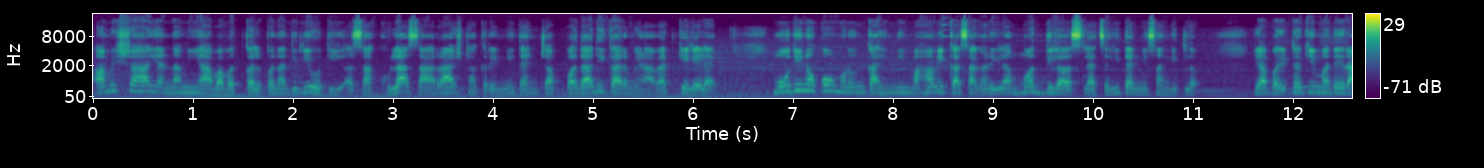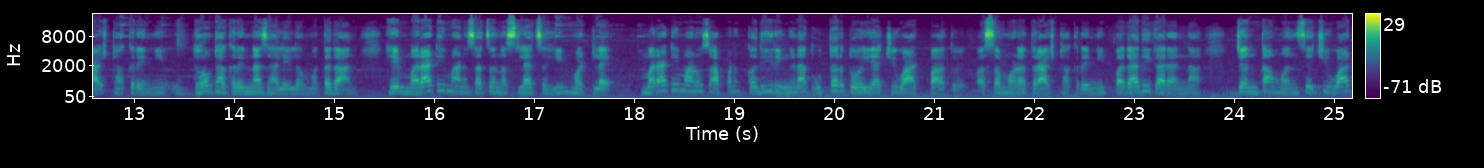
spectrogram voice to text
अमित शहा यांना मी याबाबत कल्पना दिली होती असा खुलासा राज ठाकरेंनी त्यांच्या पदाधिकार मेळाव्यात केलेला आहे. मोदी नको म्हणून काहींनी महाविकास आघाडीला मत दिलं असल्याचंही त्यांनी सांगितलं. या बैठकीमध्ये राज ठाकरेंनी उद्धव ठाकरेंना झालेलं मतदान हे मराठी माणसाचं नसल्याचंही म्हटलंय. मराठी माणूस आपण कधी रिंगणात उतरतोय याची वाट पाहतोय असं म्हणत राज ठाकरेंनी पदाधिकाऱ्यांना जनता मनसेची वाट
